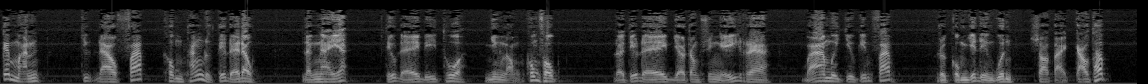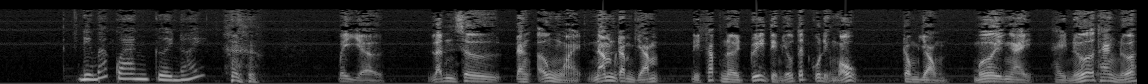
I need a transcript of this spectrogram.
cái mạnh chứ đao pháp không thắng được tiểu đệ đâu. Lần này á tiểu đệ bị thua nhưng lòng không phục. Đợi tiểu đệ vào trong suy nghĩ ra 30 chiêu kiếm pháp rồi cùng với điền huynh so tài cao thấp. Điền bá quan cười nói bây giờ lệnh sư đang ở ngoài 500 dặm đi khắp nơi truy tìm dấu tích của điền mẫu. Trong vòng 10 ngày hay nửa tháng nữa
